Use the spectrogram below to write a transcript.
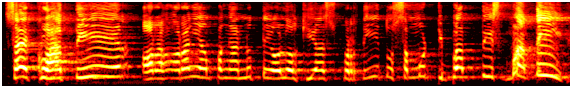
Saya khawatir orang-orang yang penganut teologi seperti itu semut dibaptis mati.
